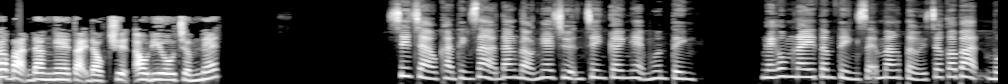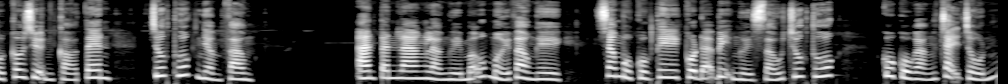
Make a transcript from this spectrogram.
Các bạn đang nghe tại đọc truyện audio.net Xin chào khán thính giả đang đón nghe chuyện trên kênh Hẻm Ngôn Tình. Ngày hôm nay Tâm Tình sẽ mang tới cho các bạn một câu chuyện có tên Chúc thuốc nhầm phòng. An Tân Lang là người mẫu mới vào nghề. Trong một cuộc thi cô đã bị người xấu chuốc thuốc. Cô cố gắng chạy trốn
